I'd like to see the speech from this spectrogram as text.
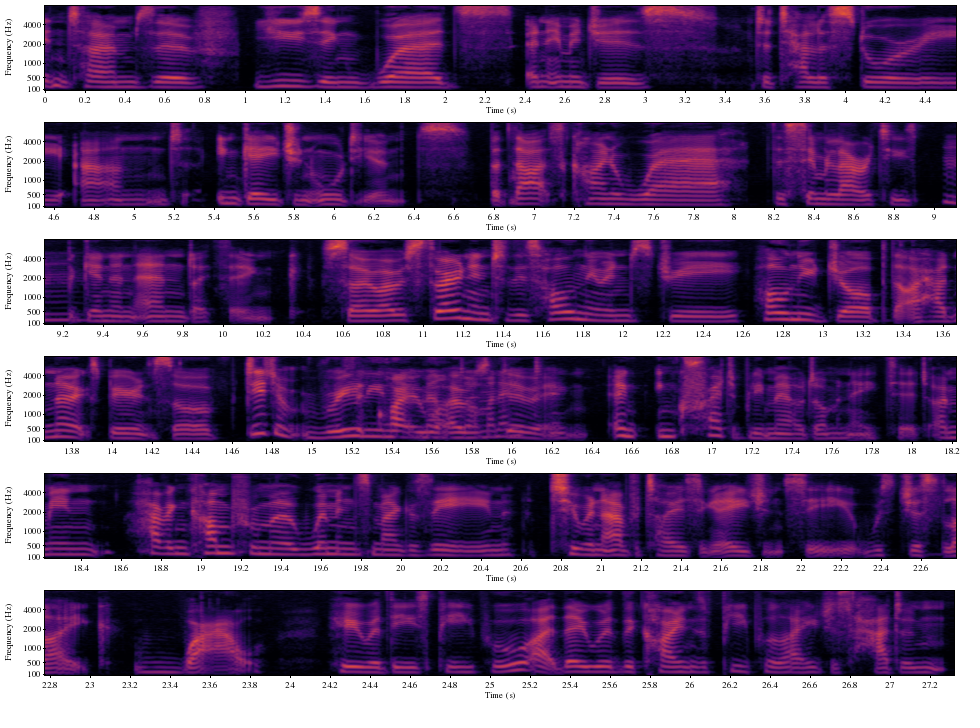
in terms of using words and images to tell a story and engage an audience. But that's kind of where the similarities mm. begin and end, I think. So I was thrown into this whole new industry, whole new job that I had no experience of, didn't really know what I was doing. In- incredibly male dominated. I mean, having come from a women's magazine to an advertising agency, it was just like, wow who are these people? They were the kinds of people I just hadn't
